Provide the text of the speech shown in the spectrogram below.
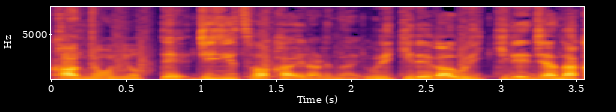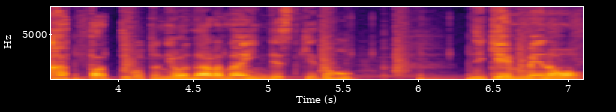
感情によって事実は変えられない。売り切れが売り切れじゃなかったってことにはならないんですけど、2件目の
